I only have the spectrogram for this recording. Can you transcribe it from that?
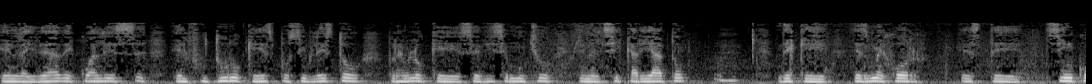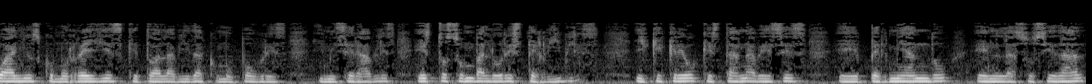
en la idea de cuál es el futuro que es posible. Esto, por ejemplo, que se dice mucho en el sicariato, de que es mejor este cinco años como reyes que toda la vida como pobres y miserables. Estos son valores terribles y que creo que están a veces eh, permeando en la sociedad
